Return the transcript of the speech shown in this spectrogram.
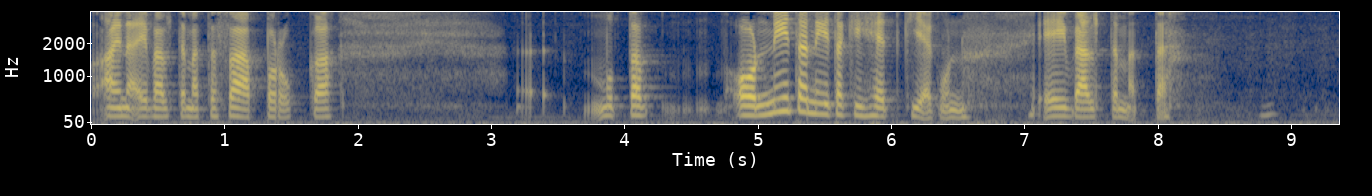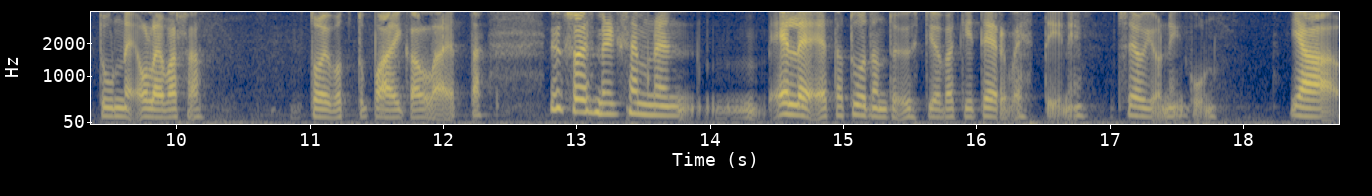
aina ei välttämättä saa porukkaa. Mutta on niitä niitäkin hetkiä, kun ei välttämättä tunne olevansa toivottu paikalla. Että yksi on esimerkiksi sellainen ele, että tuotantoyhtiöväki tervehtii, niin se on jo niin kuin ja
